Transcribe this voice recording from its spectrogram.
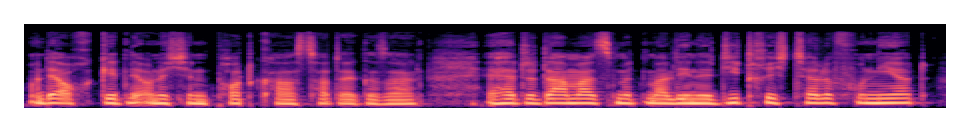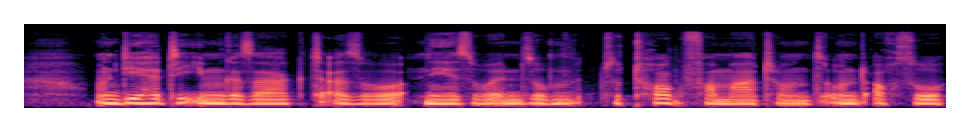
und er auch geht auch nicht in einen Podcast, hat er gesagt. Er hätte damals mit Marlene Dietrich telefoniert und die hätte ihm gesagt, also nee, so in so, so Talk-Formate und, und auch so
